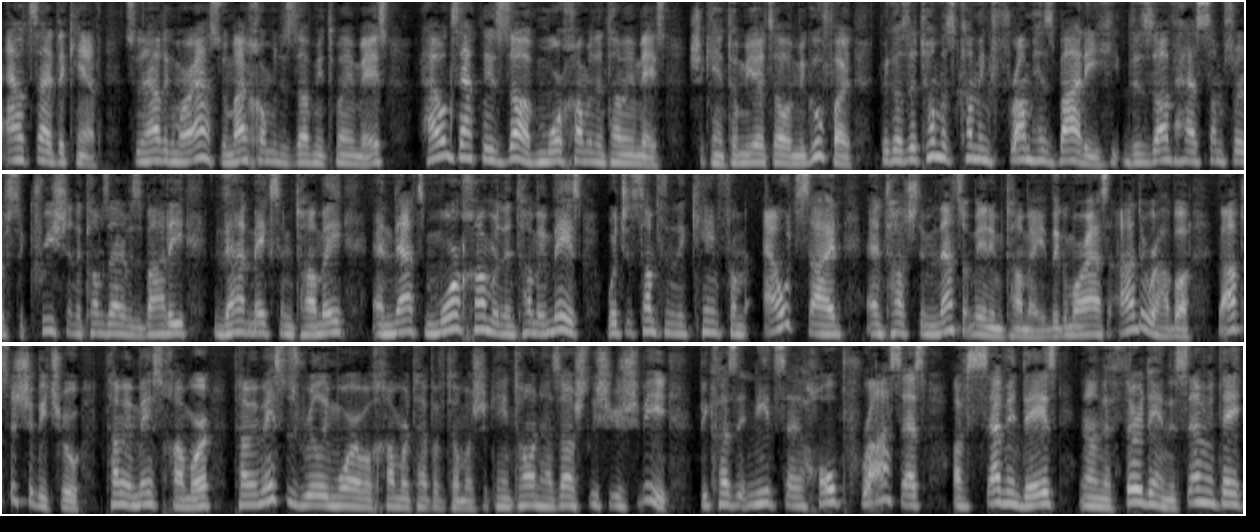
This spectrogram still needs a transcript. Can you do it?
outside the camp. So now the Gemara asks, "My chamer zav mitamei mace." How exactly is Zav more chamer than Tamei Mace? Shekan Migufai, because the Tom is coming from his body. He, the Zav has some sort of secretion that comes out of his body that makes him Tamei, and that's more chamer than Tamei Mace, which is something that came from outside and touched him, and that's what made him Tamei. The Gemara asks Adarabba, the opposite should be true. Tamei Mace chamer. Tamei Mace is really more of a chamer type of Tama. Shekan Ton Hazar Shlishi Shvi, because it needs a whole process of seven days, and on the third day and the seventh day,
